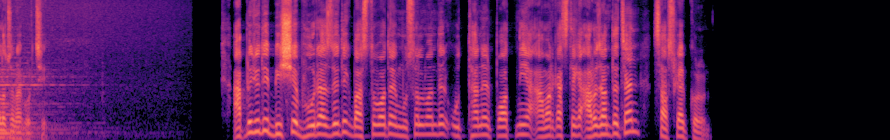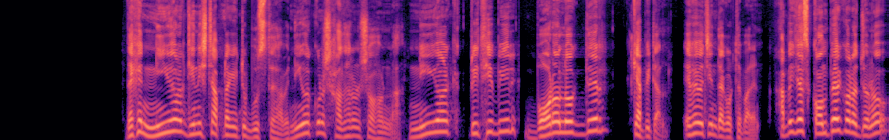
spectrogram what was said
আলোচনা করছি আপনি যদি বিশ্বে ভূ রাজনৈতিক বাস্তবতায় মুসলমানদের উত্থানের পথ নিয়ে আমার কাছ থেকে আরও জানতে চান সাবস্ক্রাইব করুন দেখেন নিউ ইয়র্ক জিনিসটা আপনাকে একটু বুঝতে হবে। নিউ ইয়র্ক কোনো সাধারণ শহর না। নিউ ইয়র্ক পৃথিবীর বড় লোকদের ক্যাপিটাল এভাবে চিন্তা করতে পারেন। আপনি জাস্ট কম্পেয়ার করার জন্য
